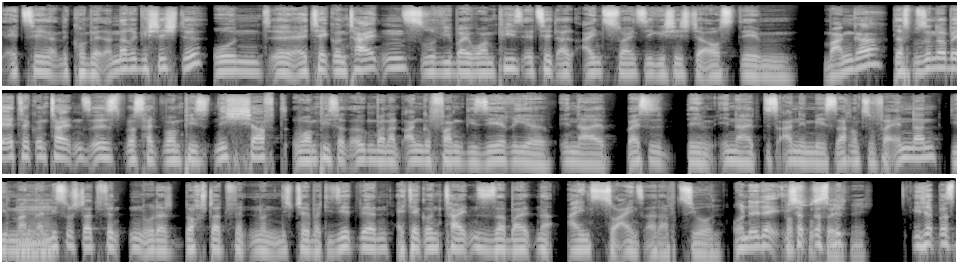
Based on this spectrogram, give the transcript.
erzählen eine komplett andere Geschichte. Und äh, Attack on Titans, so wie bei One Piece, erzählt halt eins zu eins die Geschichte aus dem Manga. Das Besondere bei Attack on Titans ist, was halt One Piece nicht schafft. One Piece hat irgendwann halt angefangen, die Serie innerhalb, weißt du, dem, innerhalb des Animes Sachen zu verändern, die im Manga Mhm. nicht so stattfinden oder doch stattfinden und nicht thematisiert werden. Attack on Titans ist aber halt eine 1 zu 1 Adaption. Und äh, ich Das habe das, wusste mit, ich nicht. ich hab das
